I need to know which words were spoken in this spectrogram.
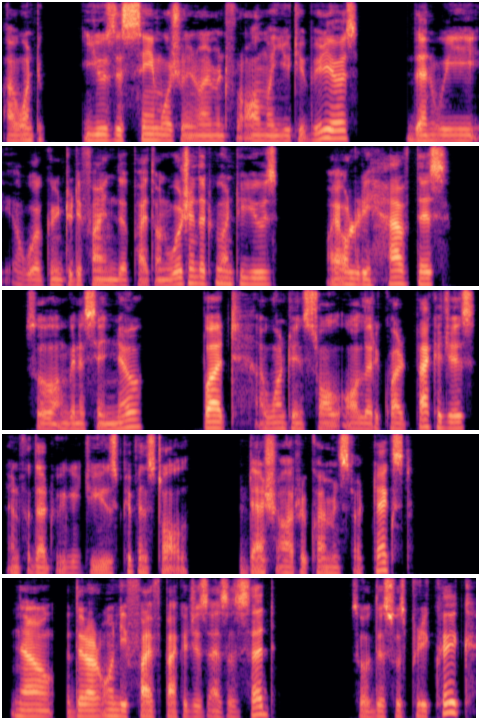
I want to use the same virtual environment for all my YouTube videos. Then we were going to define the Python version that we want to use. I already have this, so I'm going to say no, but I want to install all the required packages. And for that, we're going to use pip install dash r requirements.txt. Now, there are only five packages, as I said. So this was pretty quick.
